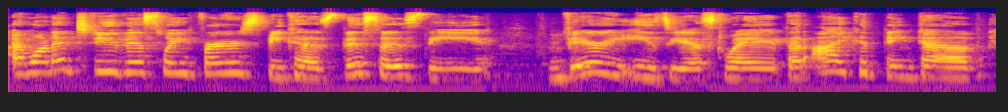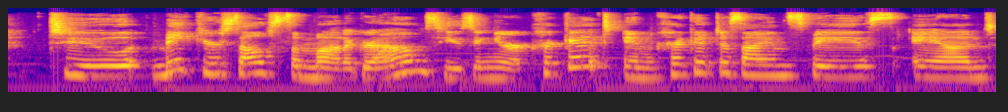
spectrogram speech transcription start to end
I wanted to do this way first because this is the very easiest way that I could think of to make yourself some monograms using your Cricut in Cricut Design Space and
